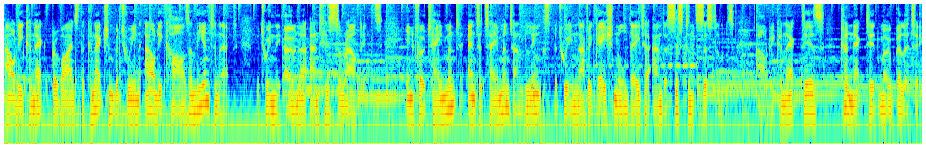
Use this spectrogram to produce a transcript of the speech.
Audi Connect provides the connection between Audi cars and the internet. between the owner and his surroundings. Infotainment, entertainment, and links between navigational data and assistance systems. Audi Connect is connected mobility.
